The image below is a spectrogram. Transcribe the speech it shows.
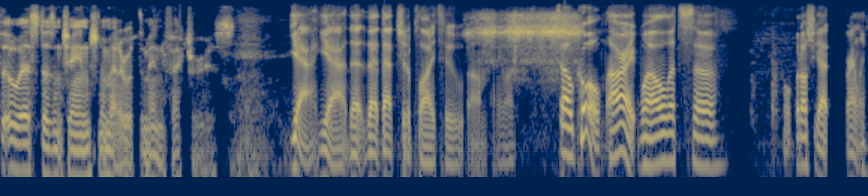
The OS doesn't change no matter what the manufacturer is. Yeah, yeah, that that that should apply to um, anyone. So cool. All right. Well, let's. Uh, what else you got, Brantley?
